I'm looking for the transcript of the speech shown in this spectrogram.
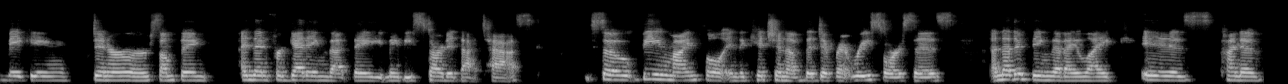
making dinner or something, and then forgetting that they maybe started that task. So being mindful in the kitchen of the different resources. Another thing that I like is kind of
